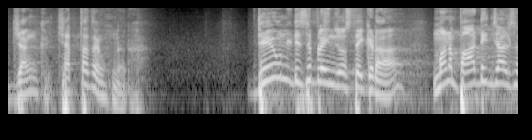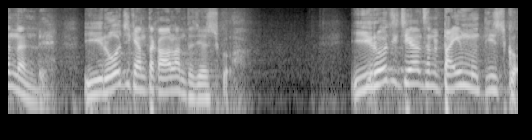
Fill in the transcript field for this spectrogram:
జంక్ చెత్త తింటున్నారు. దేవుని డిసిప్లైన్ చూస్తే ఇక్కడ మనం పాటించాల్సిందండి ఈ రోజుకి ఎంత కావాలో అంత చేసుకో. ఈ రోజు చేయాల్సిన టైం నువ్వు తీసుకో.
